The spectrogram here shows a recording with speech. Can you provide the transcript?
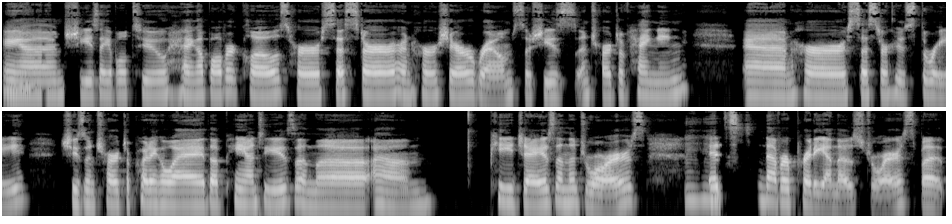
Mm-hmm. And she's able to hang up all of her clothes. Her sister and her share a room. So she's in charge of hanging and her sister, who's three, she's in charge of putting away the panties and the um, PJs in the drawers. Mm-hmm. It's never pretty in those drawers, but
